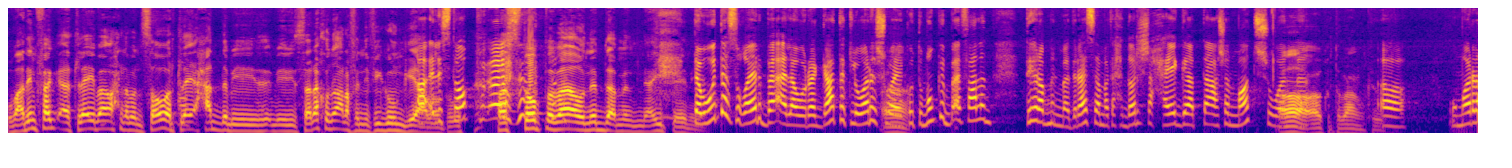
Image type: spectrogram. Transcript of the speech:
وبعدين فجأة تلاقي بقى وإحنا بنصور تلاقي حد بي- بيصرخوا نعرف إن في جون جه آه ال stop ف stop بقى ونبدأ من نعيد تاني. طب وأنت صغير بقى لو رجعتك لورا شوية آه. كنت ممكن بقى فعلا تهرب من المدرسة ما تحضرش حاجة بتاع عشان ماتش ولا؟ آه آه كنت بعمل كده. آه. ومرة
